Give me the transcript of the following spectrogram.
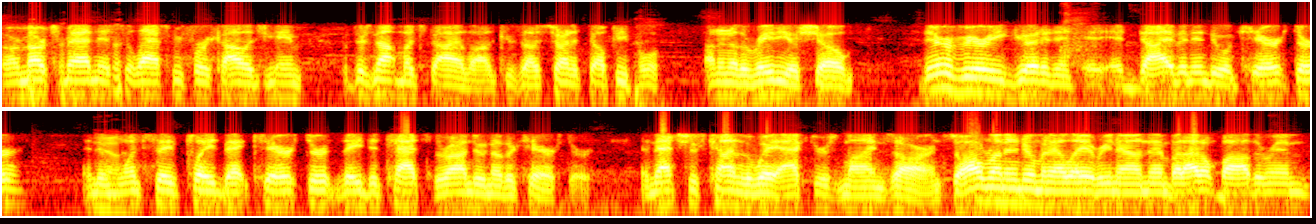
Or March Madness, he'll ask me for a college game, but there's not much dialogue because I was trying to tell people on another radio show, they're very good at, at, at diving into a character, and then Yeah. once they've played that character, they detach, they're onto another character. And that's just kind of the way actors' minds are. And so I'll run into him in LA every now and then, but I don't bother him.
